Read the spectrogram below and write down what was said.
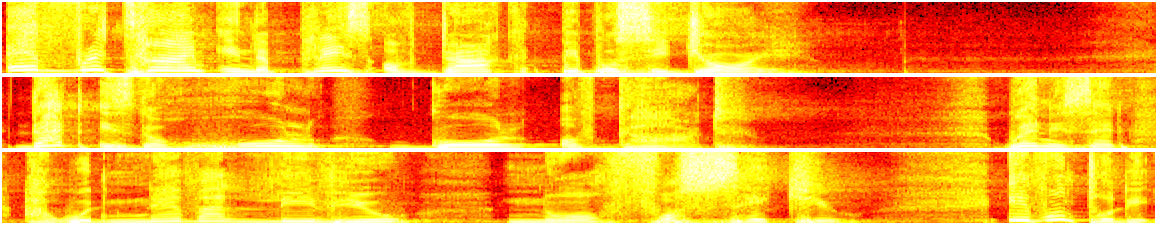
every time in the place of dark, people see joy. That is the whole goal of God. When He said, I would never leave you nor forsake you. Even to the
